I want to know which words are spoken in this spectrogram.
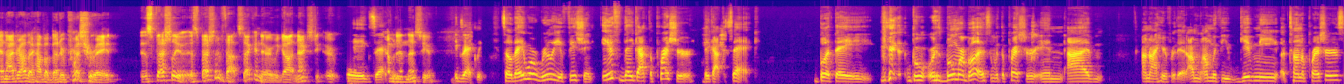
and I'd rather have a better pressure rate, especially especially with that secondary we got next year er, Exactly. coming in this year. Exactly. So they were really efficient. If they got the pressure, they got the sack. But they was boomer bust with the pressure, and I'm I'm not here for that. I'm I'm with you. Give me a ton of pressures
